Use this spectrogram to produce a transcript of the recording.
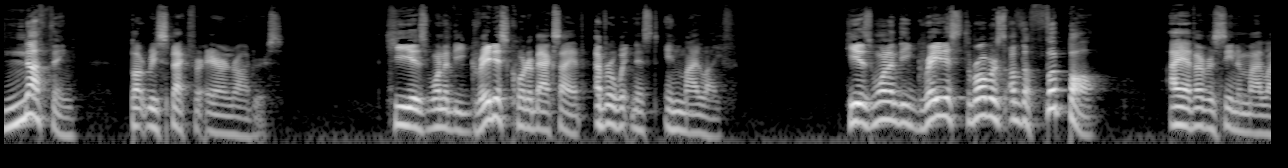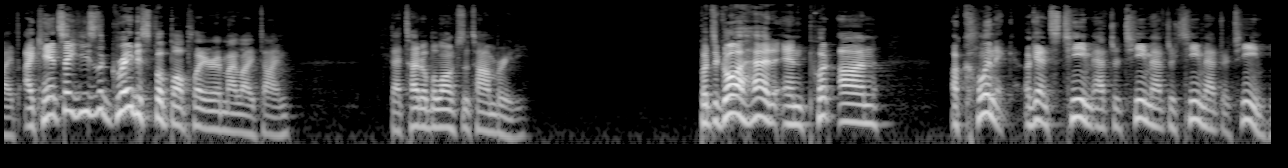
nothing but respect for Aaron Rodgers. He is one of the greatest quarterbacks I have ever witnessed in my life. He is one of the greatest throwers of the football I have ever seen in my life. I can't say he's the greatest football player in my lifetime. That title belongs to Tom Brady. But to go ahead and put on a clinic against team after team after team after team,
